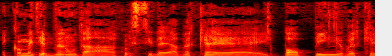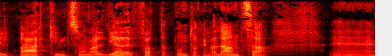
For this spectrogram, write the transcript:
E come ti è venuta questa idea? Perché il popping, perché il Parkinson, al di là del fatto appunto che la danza eh,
